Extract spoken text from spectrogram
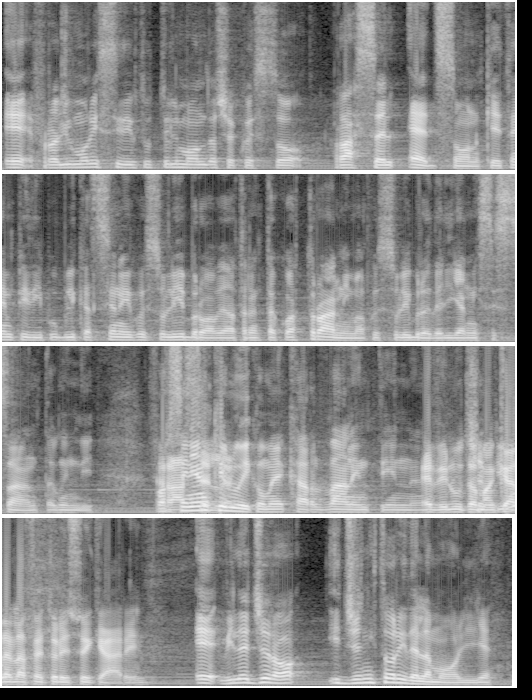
e fra gli umoristi di tutto il mondo c'è questo Russell Edson, che ai tempi di pubblicazione di questo libro aveva 34 anni, ma questo libro è degli anni 60, quindi forse Russell neanche lui come Carl Valentin È venuto a mancare più. l'affetto dei suoi cari. E vi leggerò i genitori della moglie.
